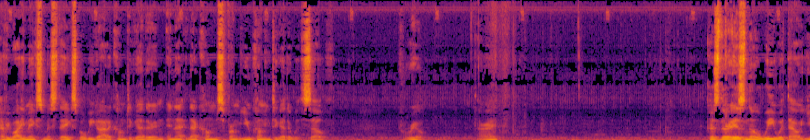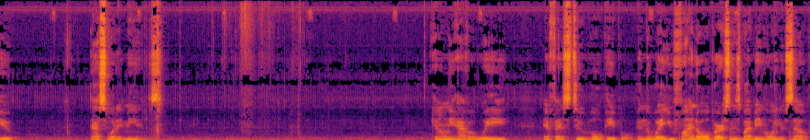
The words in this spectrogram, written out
Everybody makes mistakes, but we got to come together, and, and that, that comes from you coming together with self. For real. All right? Because there is no we without you. That's what it means. Can only have a we if that's two whole people. And the way you find a whole person is by being whole yourself.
